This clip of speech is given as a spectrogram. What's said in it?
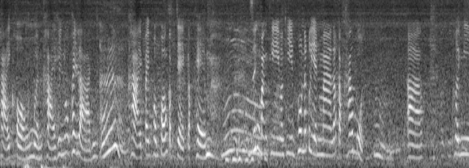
ขายของเหมือนขายให้ลูกให้หลานขายไปพร้อมๆกับแจกกับแถม ซึ่งบางทีบางทีพวกนักเรียนมาแล้วกับข้าวหมดอ่เคยมี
